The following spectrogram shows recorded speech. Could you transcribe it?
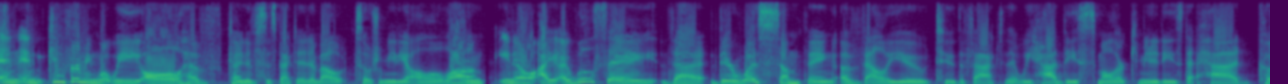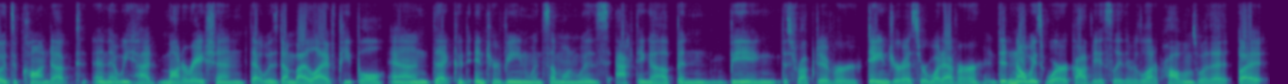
And and confirming what we all have kind of suspected about social media all along you know I, I will say that there was something of value to the fact that we had these smaller communities that had codes of conduct and that we had moderation that was done by live people and that could intervene when someone was acting up and being disruptive or dangerous or whatever it didn't always work obviously there was a lot of problems with it but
